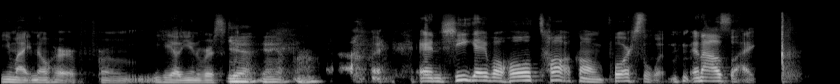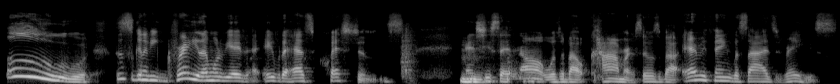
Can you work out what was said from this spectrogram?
You might know her from Yale University. Yeah, yeah, yeah. Uh-huh. and she gave a whole talk on porcelain. And I was like, ooh, this is going to be great. I'm going to be able, able to ask questions. Mm-hmm. And she mm-hmm. said, no, it was about commerce. It was about everything besides race,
